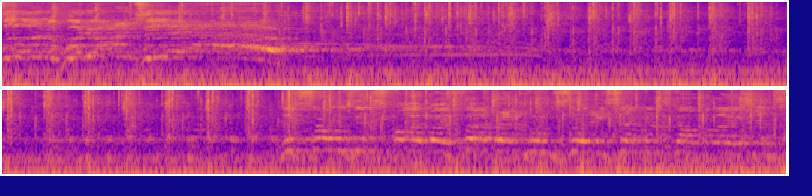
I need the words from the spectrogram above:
Barcelona, put your hands in the air! This song is inspired by Fat Wreck Chords 30 Seconds compilations.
